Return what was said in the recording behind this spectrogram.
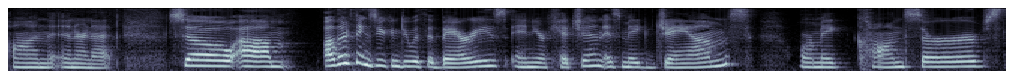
on the internet. So, um, other things you can do with the berries in your kitchen is make jams or make conserves,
